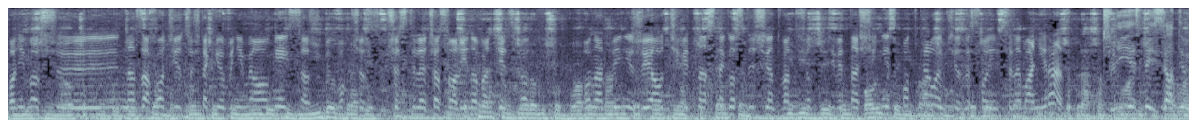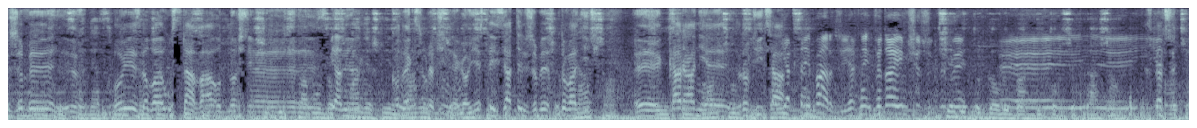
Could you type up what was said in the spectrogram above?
ponieważ na e, na zachodzie coś takiego by nie miało miejsca, żeby zdradziectwa. przez tyle czasu alienować dziecko. nadmienię, że ja od to jest 19 jak stycznia przestępcem. Nie wiesz, że 2019 jestem nie spotkałem się ze swoim synem ani razu. Czyli że jesteś za tym, żeby, bo jest nowa ustawa odnośnie e, zmiany kodeksu rodzica. Jesteś za tym, żeby wprowadzić e, karanie rodzica. Jak najbardziej. Jak naj, wydaje mi się, że gdyby... E, Znaczy,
